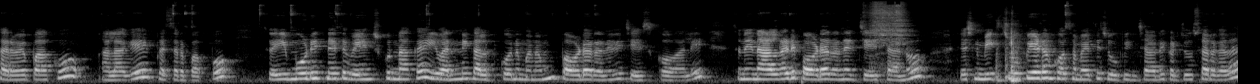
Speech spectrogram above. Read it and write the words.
కరివేపాకు అలాగే పెసరపప్పు. సో ఈ మూడింటిని అయితే వేయించుకున్నాక ఇవన్నీ కలుపుకొని మనం పౌడర్ అనేది చేసుకోవాలి. సో నేను ఆల్రెడీ పౌడర్ అనేది చేశాను. జస్ట్ మీకు చూపించడం కోసం అయితే చూపించాను. ఇక్కడ చూసారు కదా?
